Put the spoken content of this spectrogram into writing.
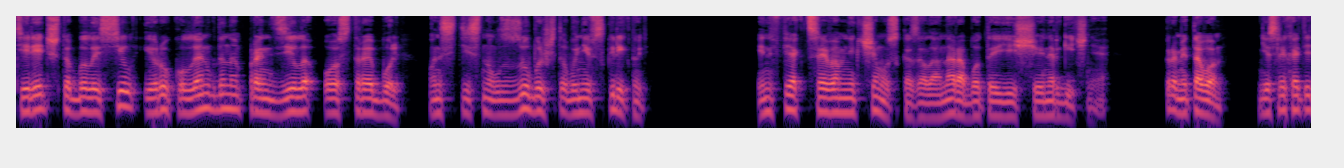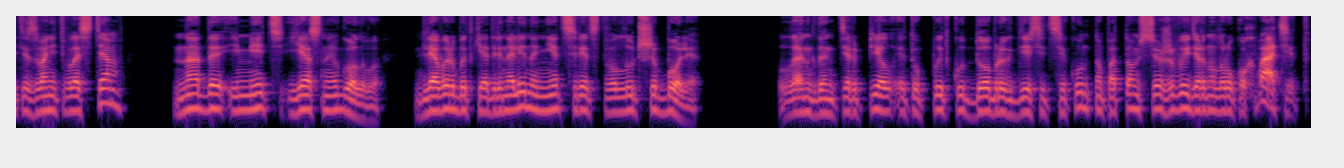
тереть, что было сил, и руку Лэнгдона пронзила острая боль. Он стиснул зубы, чтобы не вскрикнуть. Инфекция вам ни к чему, сказала она, работая еще энергичнее. Кроме того, если хотите звонить властям, надо иметь ясную голову. Для выработки адреналина нет средства лучше боли. Лэнгдон терпел эту пытку добрых 10 секунд, но потом все же выдернул руку. Хватит.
